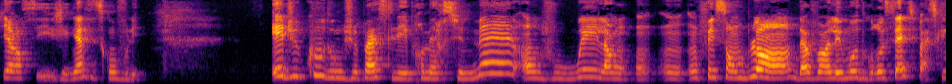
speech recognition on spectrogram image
bien, c'est génial, c'est ce qu'on voulait. Et du coup, donc je passe les premières semaines enjouées, là on, on, on fait semblant hein, d'avoir les mots de grossesse parce que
